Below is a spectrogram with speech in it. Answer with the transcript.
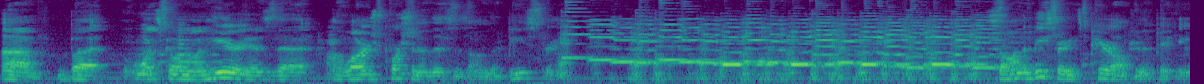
Um, but what's going on here is that a large portion of this is on the B string. So on the B string, it's pure alternate picking.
